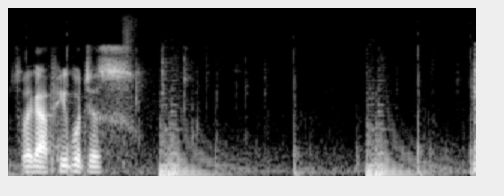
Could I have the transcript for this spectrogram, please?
So they got people just... I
